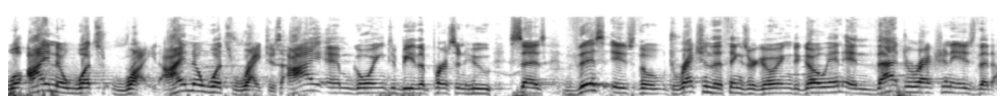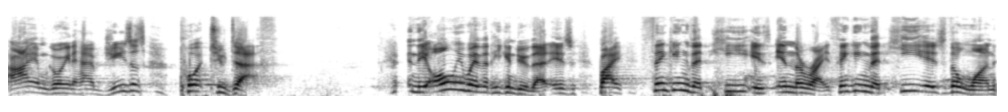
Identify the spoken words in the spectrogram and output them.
well, I know what's right. I know what's righteous. I am going to be the person who says this is the direction that things are going to go in, and that direction is that I am going to have Jesus put to death. And the only way that he can do that is by thinking that he is in the right, thinking that he is the one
